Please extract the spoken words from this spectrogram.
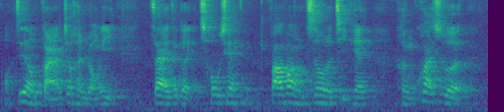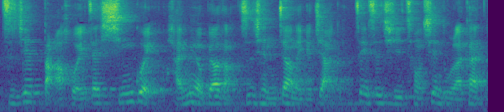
哦，这种反而就很容易在这个抽签发放之后的几天，很快速的直接打回在新柜还没有飙涨之前这样的一个价格。这次其实从线图来看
